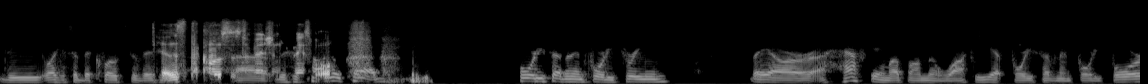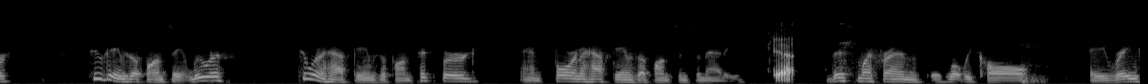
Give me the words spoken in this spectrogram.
the like I said, the close division. Yeah, this is the closest Uh, division in baseball. Cubs, 47 and 43. They are a half game up on Milwaukee at 47 and 44. Two games up on St. Louis. Two and a half games up on Pittsburgh. And four and a half games up on Cincinnati. Yeah. This, my friends, is what we call a race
